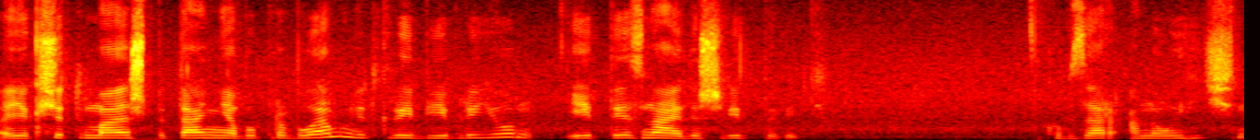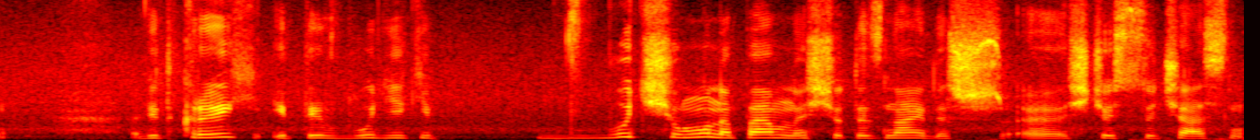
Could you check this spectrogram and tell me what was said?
Е, Якщо ти маєш питання або проблему, відкрий Біблію, і ти знайдеш відповідь. Кобзар аналогічний. Відкрий, і ти в будь-якій в будь-чому, напевно, що ти знайдеш е, щось сучасне,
